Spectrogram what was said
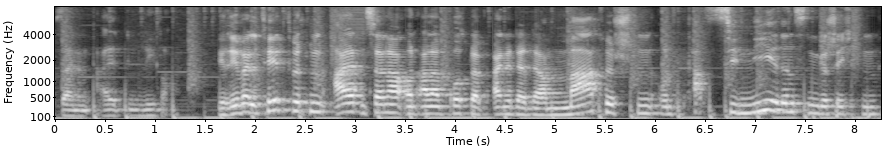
seinen alten Rivalen. Die Rivalität zwischen Ayrton Senna und Alain Prost bleibt eine der dramatischsten und faszinierendsten Geschichten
